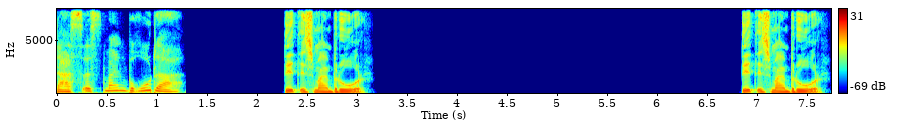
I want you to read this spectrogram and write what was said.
Das ist mein Bruder. Dit is mijn broer. Dit is mijn broer.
